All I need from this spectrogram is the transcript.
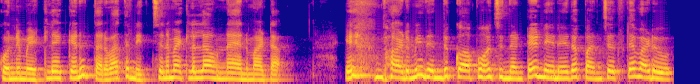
కొన్ని మెట్లు ఎక్కాను తర్వాత నిచ్చిన మెట్లలా ఉన్నాయన్నమాట. వాడి మీద ఎందుకు కోపం వచ్చిందంటే నేనేదో పని చెప్తే వాడు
